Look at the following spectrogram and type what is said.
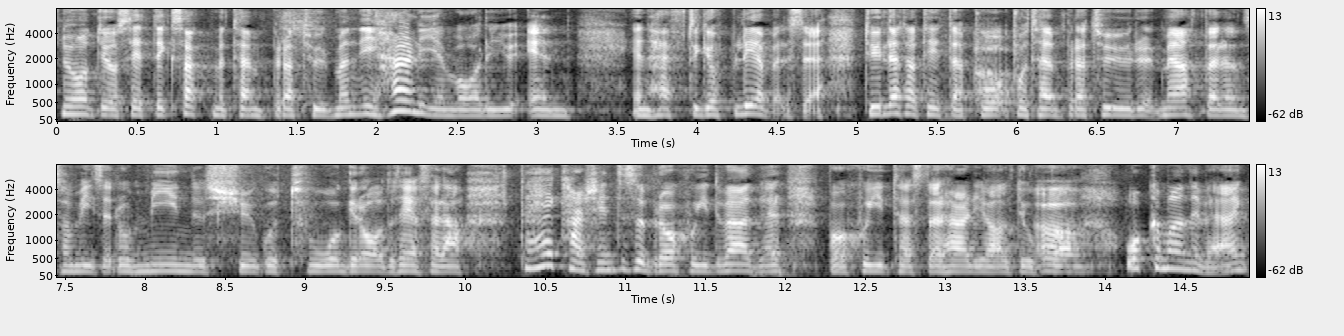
nu har inte jag sett exakt med temperatur, men i helgen var det ju en, en häftig upplevelse. Det är lätt att titta på, på temperaturmätaren som visar då minus 22 grader och tänka så här, det här kanske inte är så bra skidväder. Bara skidtestar helg och alltihopa. Åker man iväg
